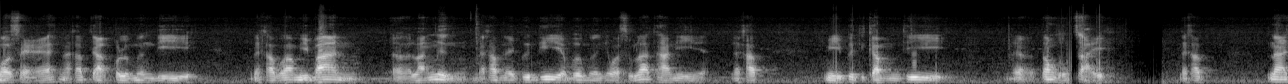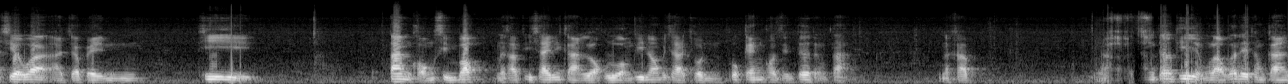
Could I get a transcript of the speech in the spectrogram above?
บาะแสนะครับจากพลเมืองดีนะครับว่ามีบ้านหลังหนึ่งนะครับในพื้นที่อำเภอเมืองจังหวัดสุราษฎร์ธานีนะครับ มีพฤติกรรมที่ต้องสงสัยนะครับ น่าเชื่อว่าอาจจะเป็นที่ตั้งของซิมบ็อกนะครับที่ใช้ในการหลอกลวงพี่น้องประชาชน พวกแก๊งคอนเซนเตอร์ต่างๆนะครับทางเจ้าหน้าที่ของเราก็ได้ทำการ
